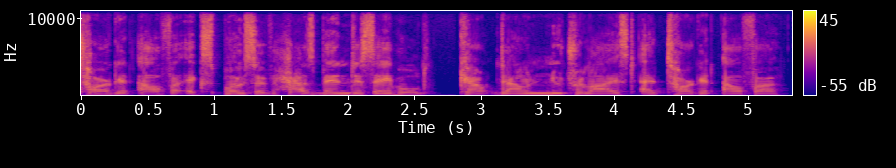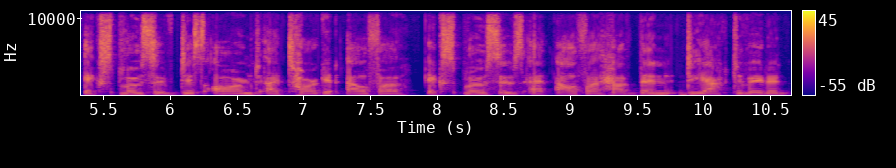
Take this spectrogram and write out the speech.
Target Alpha explosive has been disabled. Countdown neutralized at target Alpha. Explosive disarmed at target Alpha. Explosives at Alpha have been deactivated.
